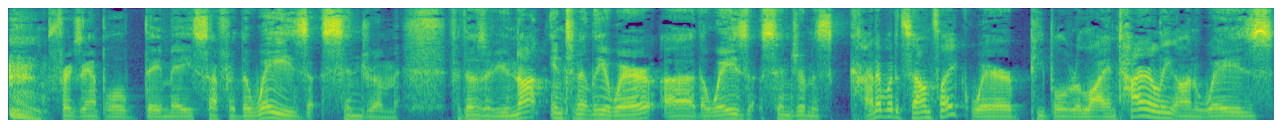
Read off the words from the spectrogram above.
for example, they may suffer the Waze syndrome. For those of you not intimately aware, uh, the Waze syndrome is kind of what it sounds like, where people rely entirely on Waze,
